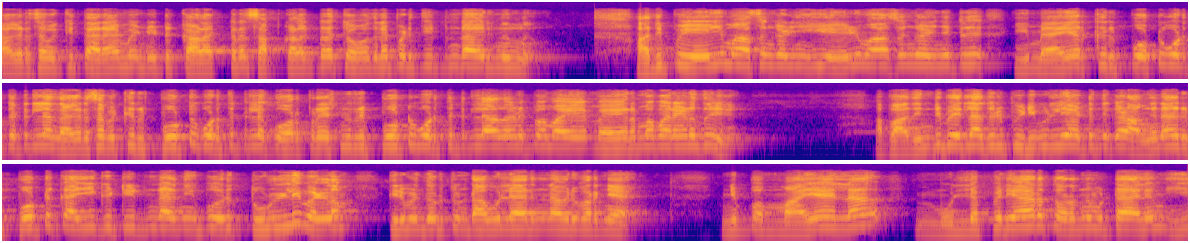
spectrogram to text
നഗരസഭയ്ക്ക് തരാൻ വേണ്ടിയിട്ട് കളക്ടറെ സബ് കളക്ടറെ ചുമതലപ്പെടുത്തിയിട്ടുണ്ടായിരുന്നു അതിപ്പോൾ ഏഴ് മാസം കഴിഞ്ഞ് ഈ ഏഴ് മാസം കഴിഞ്ഞിട്ട് ഈ മേയർക്ക് റിപ്പോർട്ട് കൊടുത്തിട്ടില്ല നഗരസഭയ്ക്ക് റിപ്പോർട്ട് കൊടുത്തിട്ടില്ല കോർപ്പറേഷന് റിപ്പോർട്ട് കൊടുത്തിട്ടില്ല എന്നാണ് ഇപ്പോൾ മേയർമ്മ പറയണത്. അപ്പോൾ അതിന്റെ പേരിൽ അതൊരു പിടിപിള്ളിയായിട്ട് നിൽക്കണം. അങ്ങനെ റിപ്പോർട്ട് കൈ കിട്ടിയിട്ടുണ്ടായിരുന്നു. ഇപ്പോൾ ഒരു തുള്ളി വെള്ളം തിരുവനന്തപുരത്ത് ഉണ്ടാവില്ലായിരുന്നു അവർ പറഞ്ഞേ. ഇനിയിപ്പോൾ മഴയല്ല മുല്ലപ്പെരിയാർ തുറന്നു വിട്ടാലും ഈ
